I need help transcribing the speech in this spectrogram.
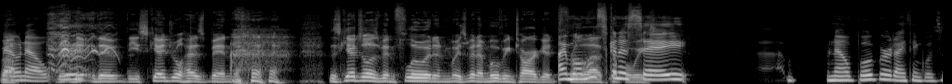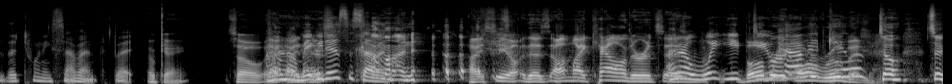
Well, no, no. The, the, the, schedule has been the schedule has been fluid and has been a moving target. I'm almost last gonna say. Uh, no, Boebert, I think was the 27th, but Okay, so I don't know. uh, Maybe it is there's- is the Come 7th. on. I see. uh, There's on my calendar. It says I don't know what you do. You have or it, Rubin. Caleb? Don't, so,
